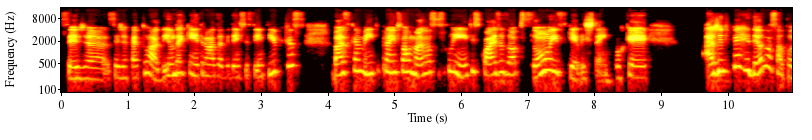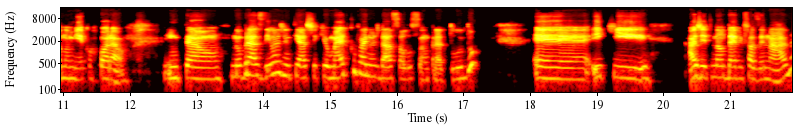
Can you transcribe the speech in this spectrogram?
seja seja efetuado. E onde é que entram as evidências científicas? Basicamente para informar nossos clientes quais as opções que eles têm, porque a gente perdeu nossa autonomia corporal. Então, no Brasil, a gente acha que o médico vai nos dar a solução para tudo é, e que a gente não deve fazer nada.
